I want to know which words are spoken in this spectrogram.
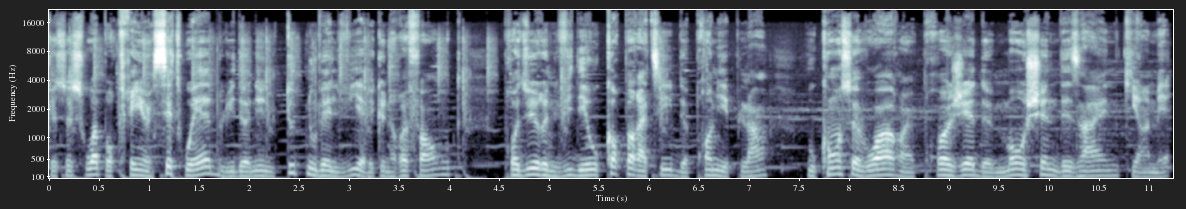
Que ce soit pour créer un site web, lui donner une toute nouvelle vie avec une refonte, produire une vidéo corporative de premier plan ou concevoir un projet de motion design qui en met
